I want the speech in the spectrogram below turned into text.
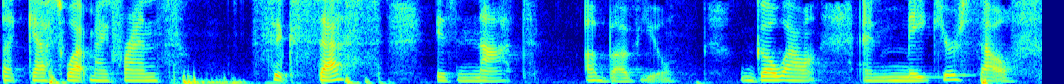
But guess what, my friends? Success is not above you. Go out and make yourself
